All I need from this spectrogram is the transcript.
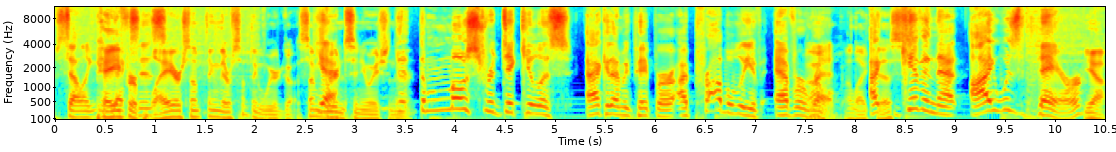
selling Pay for play or something? There was something weird, some Yeah. weird insinuation the, there. the most ridiculous academic paper I probably have ever Oh, read. I like this. Given that I was there, yeah.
